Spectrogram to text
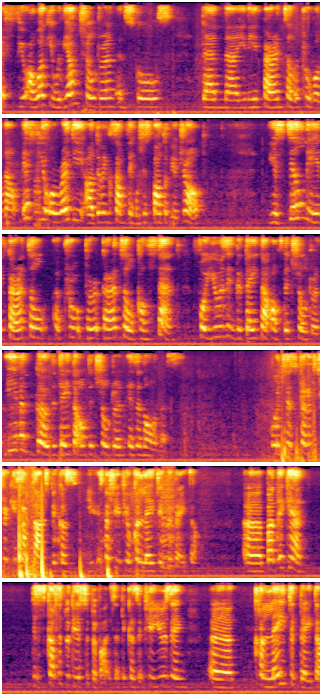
if you are working with young children in schools, then uh, you need parental approval. Now, if you already are doing something which is part of your job, you still need parental appro- parental consent for using the data of the children, even though the data of the children is anonymous, which is kind of tricky sometimes because, you, especially if you're collating the data. Uh, but again, discuss it with your supervisor because if you're using uh, collated data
